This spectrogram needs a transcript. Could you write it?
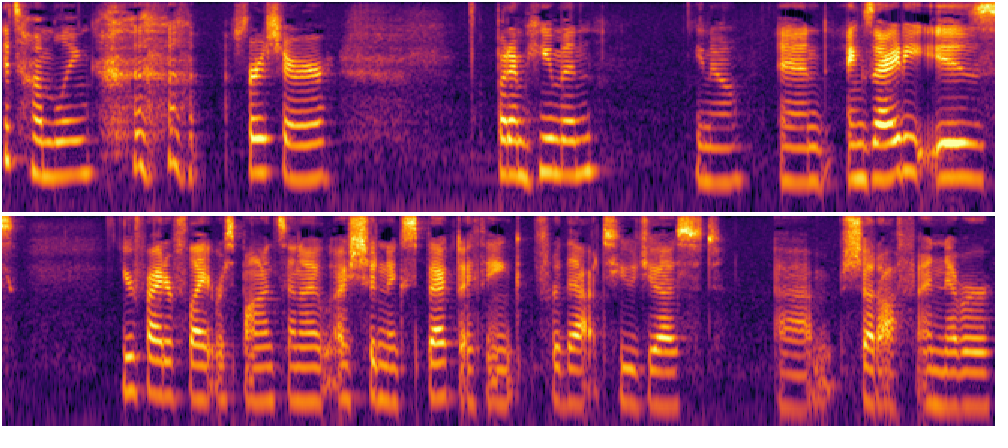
it's humbling for sure. But I'm human, you know, and anxiety is your fight or flight response. And I, I shouldn't expect, I think, for that to just um, shut off and never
